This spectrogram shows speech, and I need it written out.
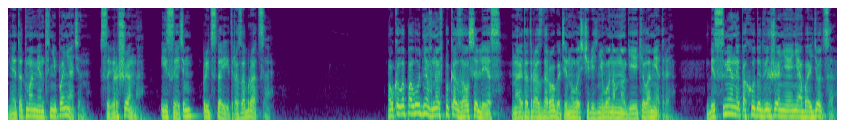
Этот момент непонятен. Совершенно. И с этим предстоит разобраться. Около полудня вновь показался лес. На этот раз дорога тянулась через него на многие километры. Без смены по ходу движения не обойдется,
